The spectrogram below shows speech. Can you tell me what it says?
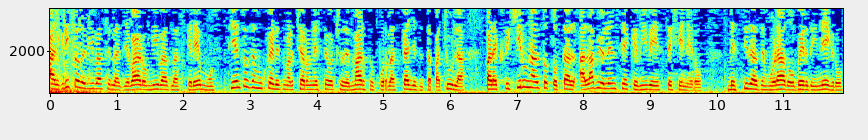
Al grito de vivas se las llevaron, vivas las queremos. Cientos de mujeres marcharon este 8 de marzo por las calles de Tapachula para exigir un alto total a la violencia que vive este género. Vestidas de morado, verde y negro,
